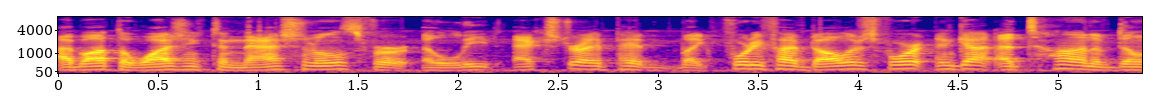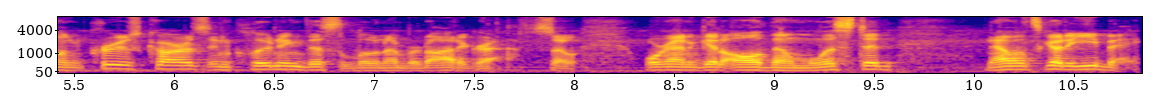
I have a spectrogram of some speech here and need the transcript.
I bought the Washington Nationals for Elite Extra. I paid like $45 for it and got a ton of Dylan Crews cards, including this low-numbered autograph. So we're going to get all of them listed. Now let's go to eBay.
